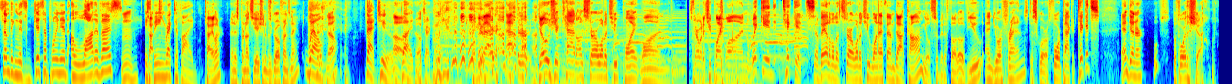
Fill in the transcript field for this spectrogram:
Something that's disappointed a lot of us mm-hmm. is Ti- being rectified. Tyler and his pronunciation of his girlfriend's name? Well, No? that too, Oh, but okay, cool. we'll be back after Doja Cat on Star 102.1. Star 102.1 Wicked Tickets available at star1021fm.com. You'll submit a photo of you and your friends to score a four pack of tickets and dinner. Oops, before the show.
